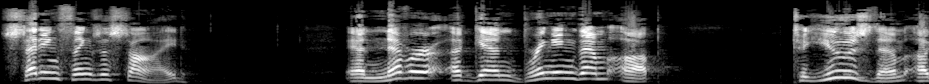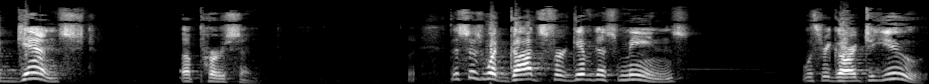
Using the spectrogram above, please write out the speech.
setting things aside and never again bringing them up to use them against a person. This is what God's forgiveness means with regard to you.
